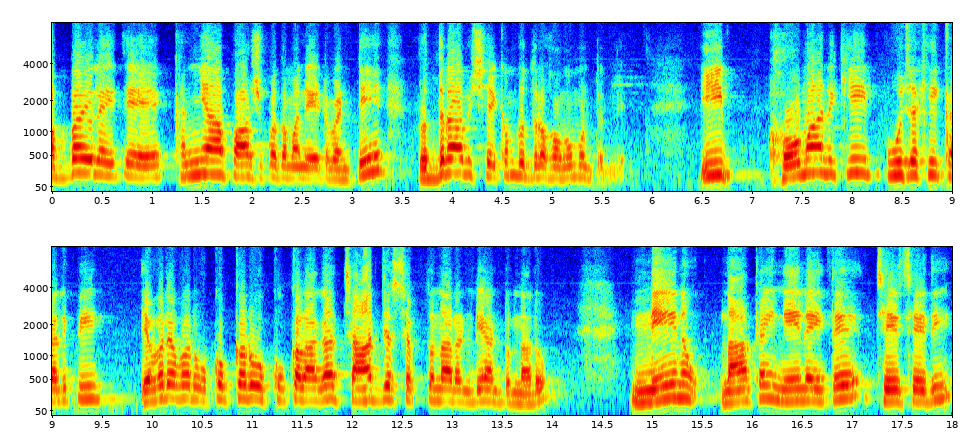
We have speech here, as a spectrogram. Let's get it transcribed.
అబ్బాయిలైతే కన్యా పాశుపతం అనేటువంటి రుద్రాభిషేకం రుద్రహోమం ఉంటుంది. ఈ హోమానికి పూజకి కలిపి ఎవరెవరు ఒక్కొక్కరు ఒక్కొక్కలాగా చార్జెస్ చెప్తున్నారండి అంటున్నారు. నేను నాకై నేనైతే చేసేది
